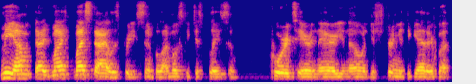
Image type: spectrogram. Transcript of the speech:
me, I'm I, my my style is pretty simple. I mostly just play some chords here and there, you know, and just string it together. But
